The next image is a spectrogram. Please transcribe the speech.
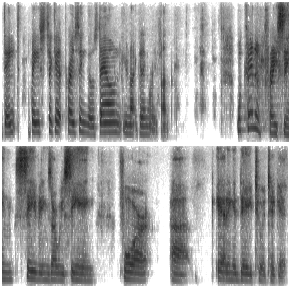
date based ticket pricing goes down, you're not getting a refund. What kind of pricing savings are we seeing for uh, adding a day to a ticket?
